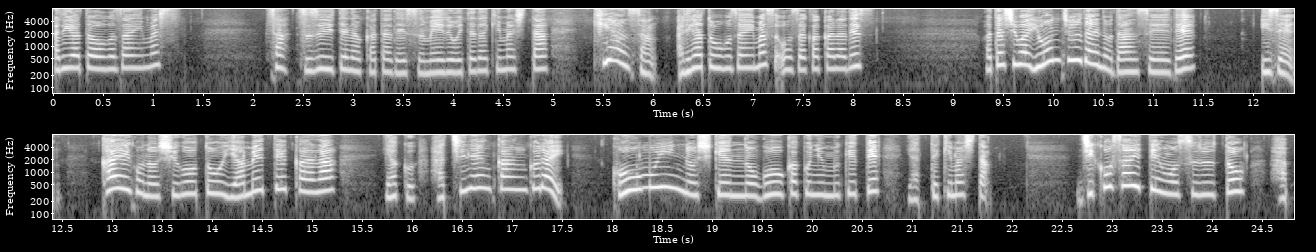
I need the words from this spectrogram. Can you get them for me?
ありがとうございます。さあ、続いての方です。メールをいただきました。キアンさん、ありがとうございます。大阪からです。私は40代の男性で、以前、介護の仕事を辞めてから約8年間ぐらい、公務員の試験の合格に向けてやってきました。自己採点をすると発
